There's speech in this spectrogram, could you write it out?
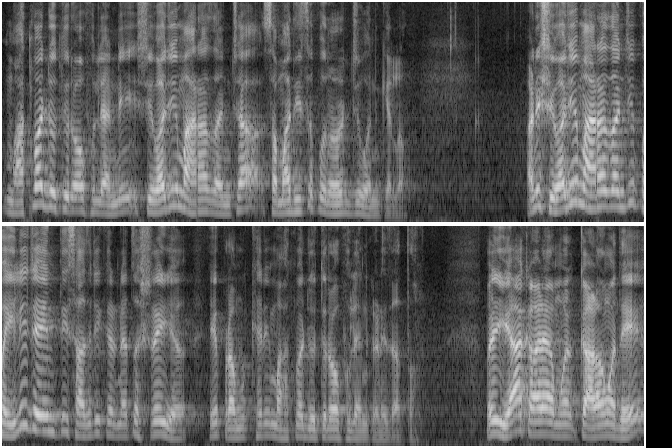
महात्मा ज्योतिराव फुल्यांनी शिवाजी महाराजांच्या समाधीचं पुनरुज्जीवन केलं. आणि शिवाजी महाराजांची पहिली जयंती साजरी करण्याचं श्रेय हे प्रामुख्याने महात्मा ज्योतिराव फुल्यांकडे जातं. म्हणजे या काळ्या काळामध्ये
